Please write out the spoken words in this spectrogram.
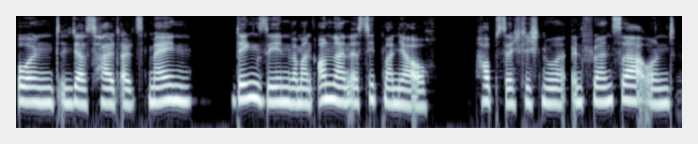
und die das halt als Main-Ding sehen. Wenn man online ist, sieht man ja auch hauptsächlich nur Influencer und ja.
